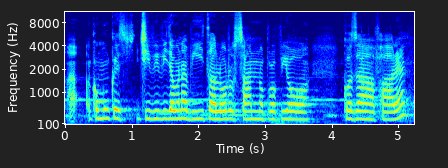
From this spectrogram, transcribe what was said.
ah, comunque ci vivi da una vita, loro sanno proprio cosa fare.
